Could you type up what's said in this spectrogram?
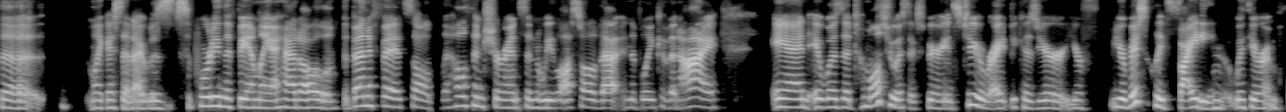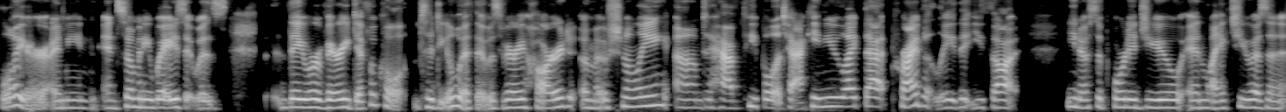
the like i said i was supporting the family. I had all of the benefits all the health insurance and we lost all of that in the blink of an eye and it was a tumultuous experience too right? Because you're you're you're basically fighting with your employer. I mean in so many ways it was they were very difficult to deal with. It was very hard emotionally um, to have people attacking you like that privately that you thought you know supported you and liked you as a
